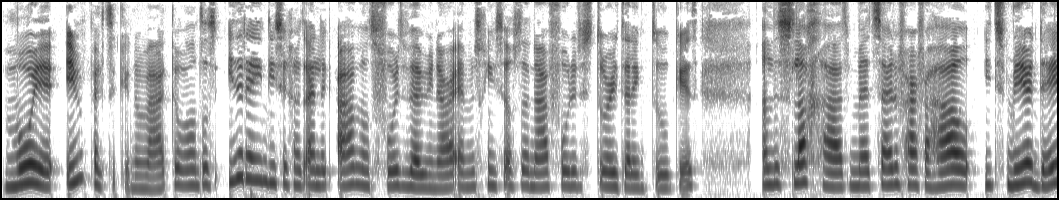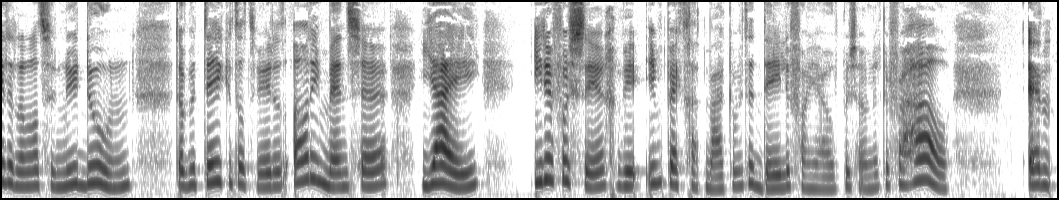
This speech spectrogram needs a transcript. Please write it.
mooie impact te kunnen maken. Want als iedereen die zich uiteindelijk aanmeldt voor het webinar... en misschien zelfs daarna voor de Storytelling Toolkit... aan de slag gaat met zijn of haar verhaal iets meer delen dan wat ze nu doen dan betekent dat weer dat al die mensen, jij, ieder voor zich weer impact gaat maken met het delen van jouw persoonlijke verhaal. En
